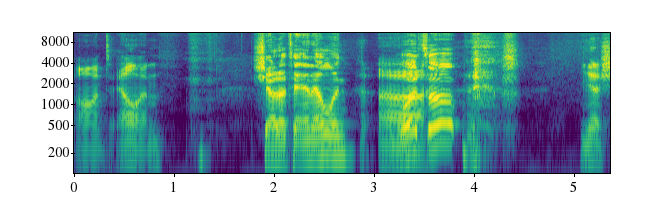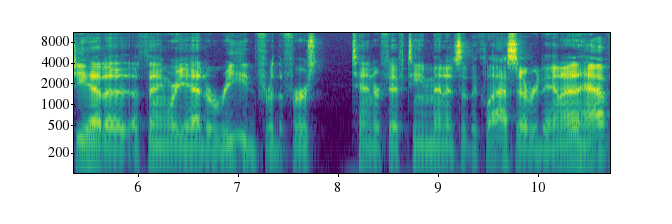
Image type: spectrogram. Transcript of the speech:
aunt Ellen, Shout out to Aunt Ellen. uh, What's up? Yeah, she had a, a thing where you had to read for the first 10 or 15 minutes of the class every day, and I didn't have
